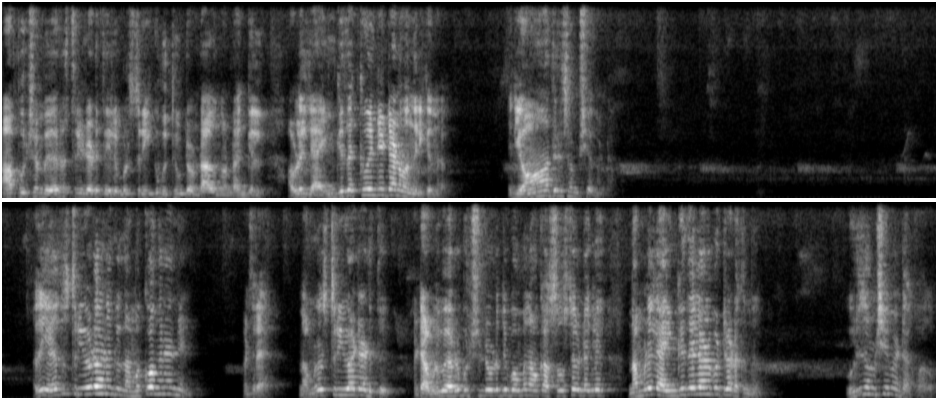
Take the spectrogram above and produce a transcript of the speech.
ആ പുരുഷൻ വേറെ സ്ത്രീയുടെ അടുത്ത് ചെല്ലുമ്പോൾ സ്ത്രീക്ക് ബുദ്ധിമുട്ടുണ്ടാകുന്നുണ്ടെങ്കിൽ അവൾ ലൈംഗികതയ്ക്ക് വേണ്ടിയിട്ടാണ് വന്നിരിക്കുന്നത്. യാതൊരു സംശയം വേണ്ട. അത് ഏത് സ്ത്രീയോടാണെങ്കിൽ നമുക്കും അങ്ങനെ തന്നെയാണ്. മനസ്സിലായ? നമ്മൾ സ്ത്രീയുമായിട്ട് അടുത്ത് എന്നിട്ട് അവൾ വേറൊരു പുരുഷന്റെ കൂടെ പോകുമ്പോൾ നമുക്ക് അസ്വസ്ഥത ഉണ്ടെങ്കിൽ നമ്മൾ ലൈംഗികതയിലാണ് പെട്ട് കിടക്കുന്നത്. ഒരു സംശയം വേണ്ട ഭാഗം.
